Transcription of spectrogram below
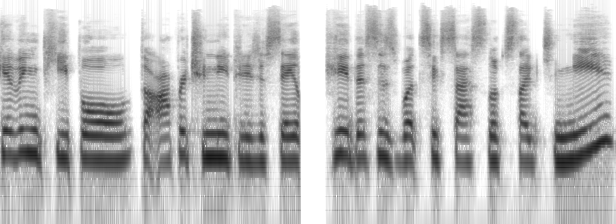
giving people the opportunity to say, Hey, this is what success looks like to me.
